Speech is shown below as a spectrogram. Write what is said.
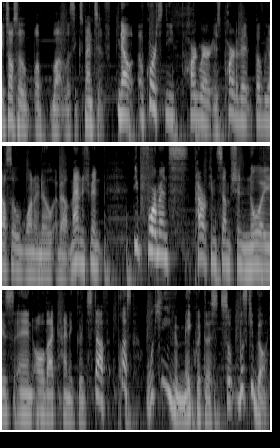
it's also a lot less expensive. Now, of course, the hardware is part of it, but we also want to know about management, the performance, power consumption, noise, and all that kind of good stuff. Plus, what can you even make with this? So let's keep going.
